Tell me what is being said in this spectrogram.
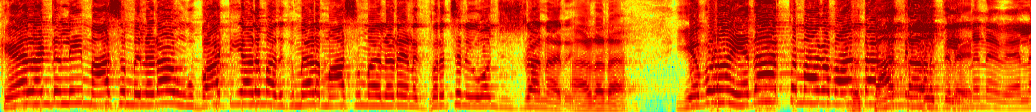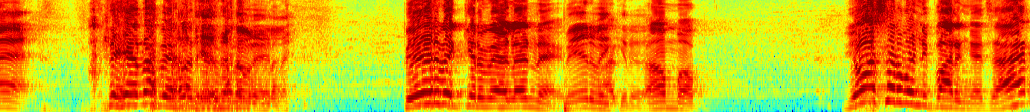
கேலண்டர்லயும் மாசம் இல்லடா உங்க பாட்டியாலும் அதுக்கு மேல மாசம் இல்லடா எனக்கு பிரச்சனை யோசிச்சுட்டானாரு. அடடா. எவ்வளவு யதார்த்தமாக வாழ்ந்தாங்க அந்த தாத்தாவுக்கு காலத்துல. என்னென்ன வேலை? அதேதான் வேலை. பேர் வைக்கிற வேலைன்னு. பேர் வைக்கிற வேலை. ஆமா. யோசனை பண்ணி பாருங்க சார்.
